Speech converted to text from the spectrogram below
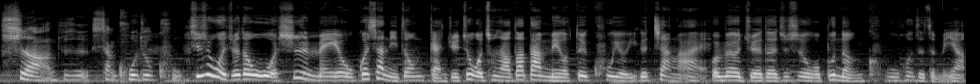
是啊，就是想哭就哭。其实我觉得我是没有过像你这种感觉，就我从小到大没有对哭有一个障碍，我没有觉得就是我不能哭或者怎么样。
